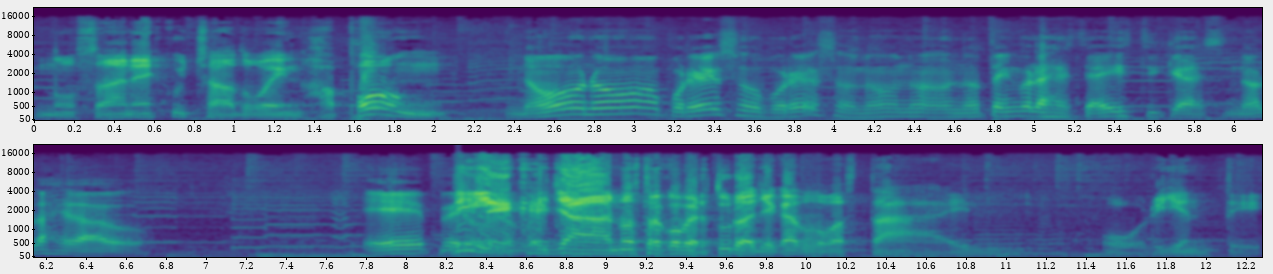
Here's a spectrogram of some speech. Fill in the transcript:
nos han escuchado en Japón. No, no, por eso, por eso, no, no, no tengo las estadísticas, no las he dado. Eh, pero Dile no me- que ya nuestra cobertura ha llegado hasta el oriente.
